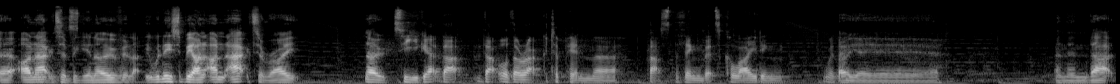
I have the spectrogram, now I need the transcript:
Uh, on actor begin over. It needs to be on, on actor, right? No. So you get that that other actor pin there. That's the thing that's colliding with Oh it. yeah, yeah, yeah, yeah, yeah. And then that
